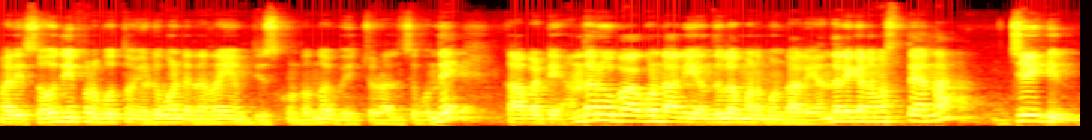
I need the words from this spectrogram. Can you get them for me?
మరి సౌదీ ప్రభుత్వం ఎటువంటి నిర్ణయం తీసుకుంటుందో వేచి చూడాల్సి ఉంది. కాబట్టి అందరూ బాగుండాలి అందులో మనం ఉండాలి. అందరికీ నమస్తే అన్న. జై హింద్.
